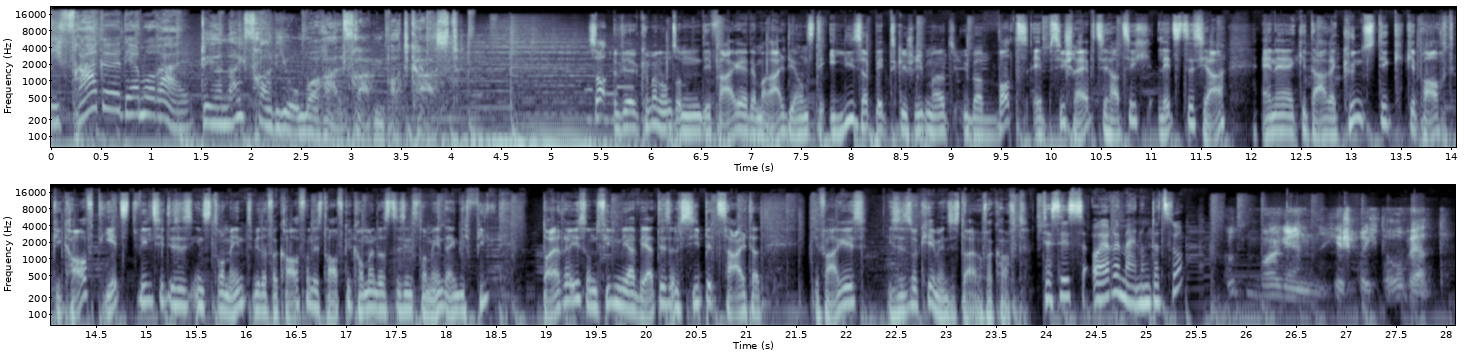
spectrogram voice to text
Die Frage der Moral. Der Live-Radio Moralfragen-Podcast. So, wir kümmern uns um die Frage der Moral, die uns die Elisabeth geschrieben hat über WhatsApp. Sie schreibt, sie hat sich letztes Jahr eine Gitarre günstig gebraucht gekauft. Jetzt will sie dieses Instrument wieder verkaufen und ist draufgekommen, dass das Instrument eigentlich viel teurer ist und viel mehr wert ist, als sie bezahlt hat. Die Frage ist, ist es okay, wenn sie es teurer verkauft? Das ist eure Meinung dazu? Guten Morgen, hier spricht Robert.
